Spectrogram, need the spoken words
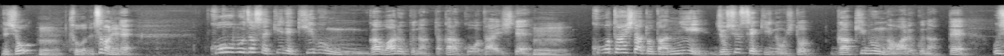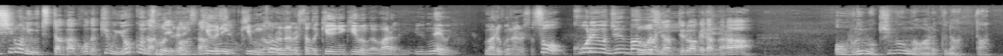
でしょ、うん。そうですね。つまりね、後部座席で気分が悪くなったから交代して、うん。交代した途端に助手席の人が気分が悪くなって、後ろに移ったから今度は気分良くなっていくはずそうですね。急なんですよ。に気分が悪くなる人と急に気分が悪い、ね、悪くなる人と。そう、これを順番にやってるわけだから、あ、俺も気分が悪くなったって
